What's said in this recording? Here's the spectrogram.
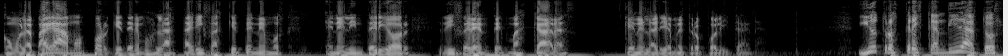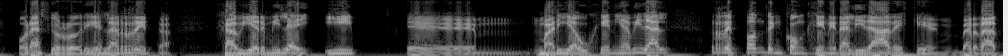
como la pagamos? ¿Por qué tenemos las tarifas que tenemos en el interior diferentes, más caras que en el área metropolitana? Y otros tres candidatos, Horacio Rodríguez Larreta, Javier Milei y eh, María Eugenia Vidal, responden con generalidades que en verdad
